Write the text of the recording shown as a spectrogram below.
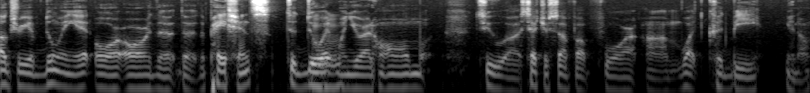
luxury of doing it or or the the, the patience to do Mm-hmm. it when you're at home to uh, set yourself up for um, what could be you know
